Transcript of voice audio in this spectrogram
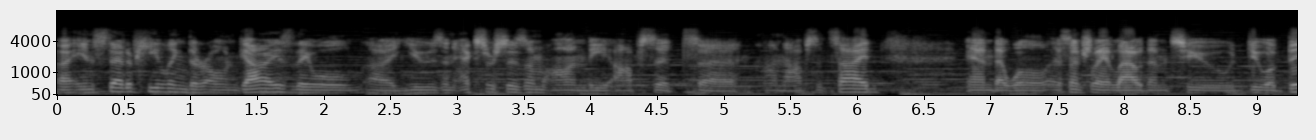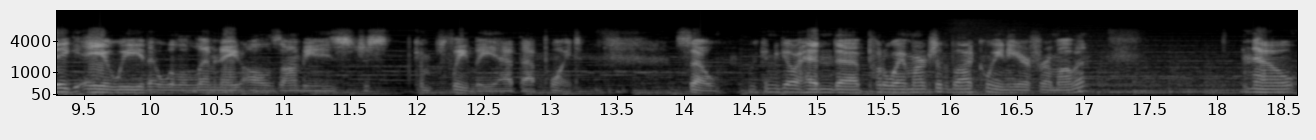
uh, instead of healing their own guys, they will uh, use an exorcism on the opposite uh, on the opposite side, and that will essentially allow them to do a big AOE that will eliminate all zombies just completely at that point. So we can go ahead and uh, put away March of the Black Queen here for a moment. Now,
